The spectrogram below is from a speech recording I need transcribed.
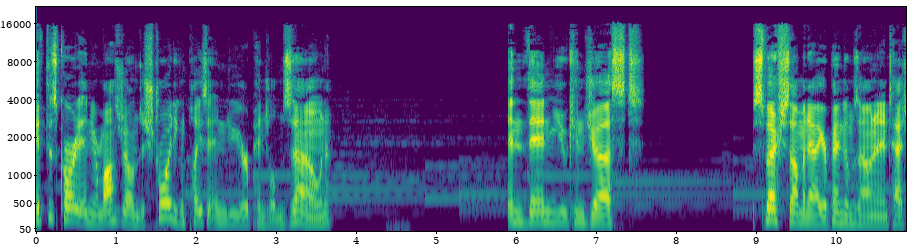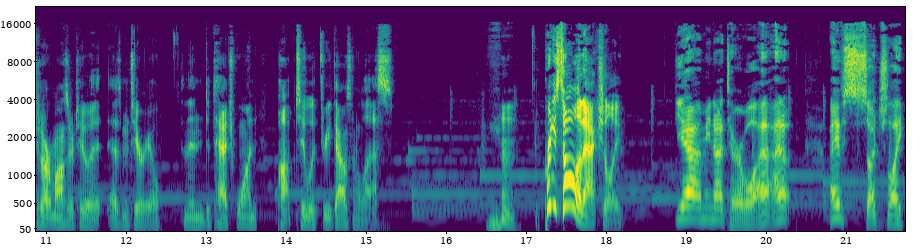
if this card in your monster zone is destroyed, you can place it into your pendulum zone. And then you can just special summon out your pendulum zone and attach a dark monster to it as material. And then detach one, pop two with 3,000 or less. Hmm. Pretty solid, actually. Yeah, I mean, not terrible. I, I don't. I have such like,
